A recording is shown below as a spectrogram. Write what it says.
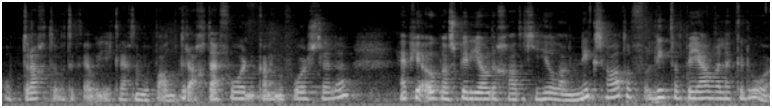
opdracht, wat ik, je krijgt een bepaald bedrag daarvoor, kan ik me voorstellen. Heb je ook wel eens periode gehad dat je heel lang niks had? Of liep dat bij jou wel lekker door?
